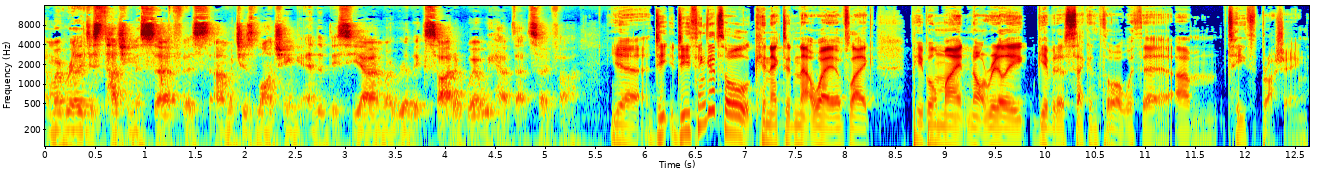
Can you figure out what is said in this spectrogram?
And we're really just touching the surface, um, which is launching end of this year. And we're really excited where we have that so far. Yeah. Do, do you think it's all connected in that way of like people might not really give it a second thought with their um, teeth brushing,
